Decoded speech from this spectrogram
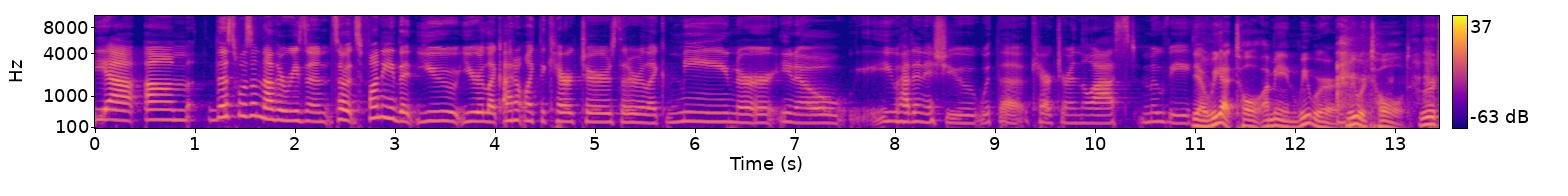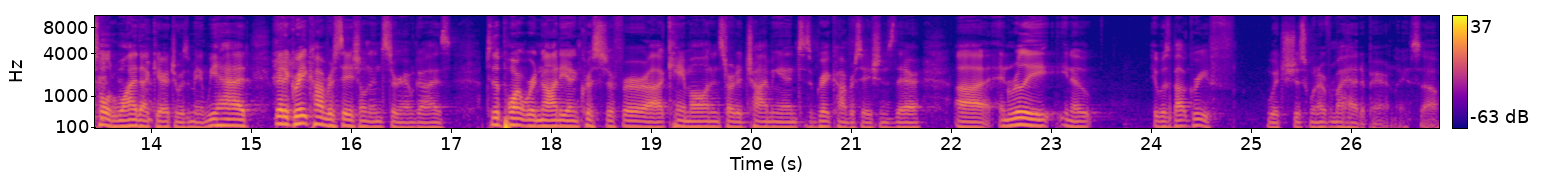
Yeah, um, this was another reason. So it's funny that you you're like I don't like the characters that are like mean or you know you had an issue with the character in the last movie. Yeah, we got told. I mean, we were we were told. we were told why that character was mean. We had we had a great conversation on Instagram, guys, to the point where Nadia and Christopher uh, came on and started chiming in to some great conversations there. Uh, and really, you know, it was about grief, which just went over my head apparently. So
